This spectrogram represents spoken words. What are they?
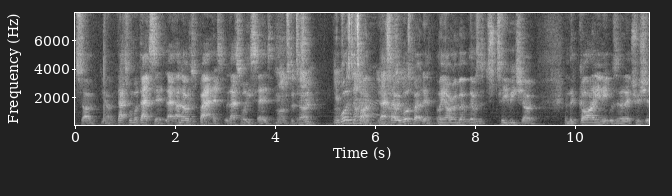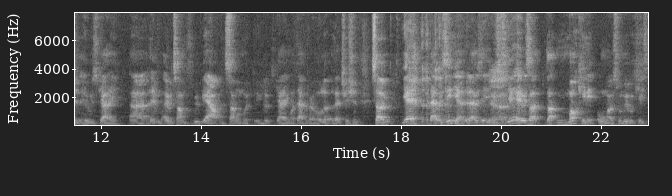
so you know, that's what my dad said. That, I know it's bad, but that's what he said. Well, that was the time. It was the time. Yeah, That's how it was back then. I mean, I remember there was a TV show, and the guy in it was an electrician who was gay. Uh, and then every time we'd be out and someone would, who looked gay, my dad would go, "Oh, look, electrician." So yeah, that was in you. That was it. Was, Yeah. yeah. it was like like mocking it almost when we were kids.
